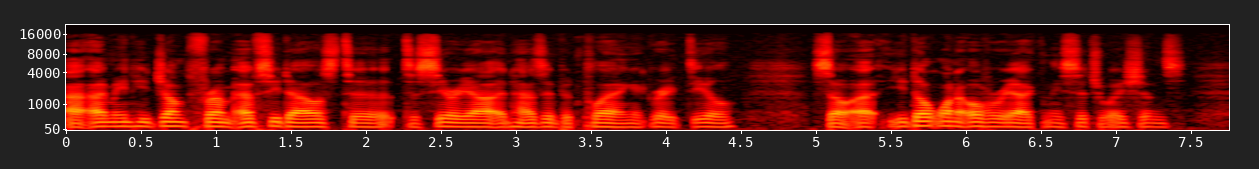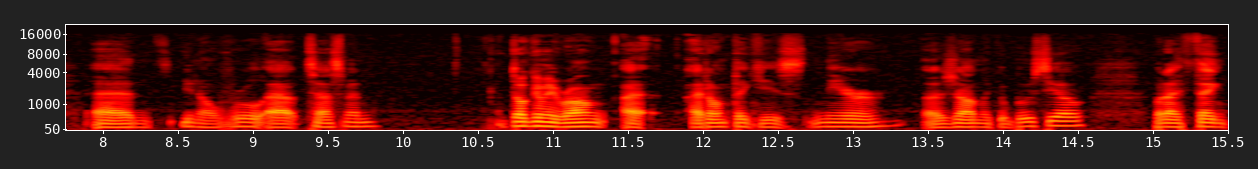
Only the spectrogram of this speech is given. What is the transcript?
I, I, mean, he jumped from FC Dallas to to Serie A and hasn't been playing a great deal. So uh, you don't want to overreact in these situations, and you know rule out Tessmann. Don't get me wrong. I I don't think he's near uh, Gianluca Busio, but I think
